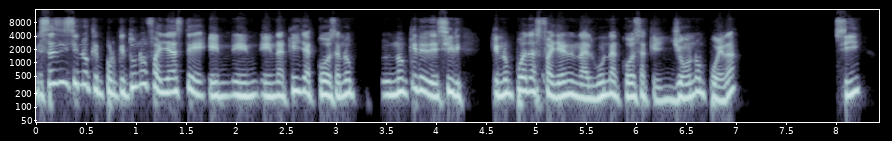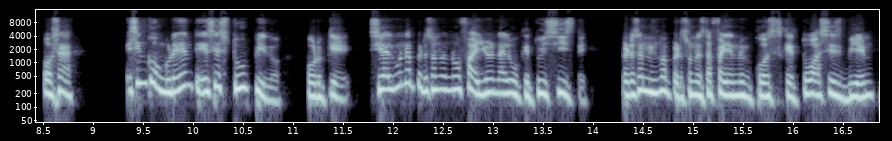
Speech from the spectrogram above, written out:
me estás diciendo que porque tú no fallaste en, en, en aquella cosa, no, no quiere decir que no puedas fallar en alguna cosa que yo no pueda. ¿Sí? O sea, es incongruente, es estúpido, porque si alguna persona no falló en algo que tú hiciste, pero esa misma persona está fallando en cosas que tú haces bien,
